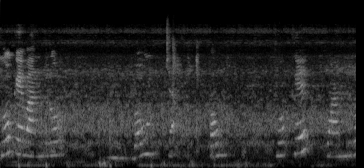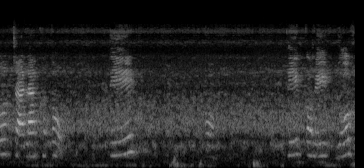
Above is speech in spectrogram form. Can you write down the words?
જો કે વાંદરો બહુ ચા- બહુ જો કે વાંદરો ચાલાક હતો તે કહે દોસ્ત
